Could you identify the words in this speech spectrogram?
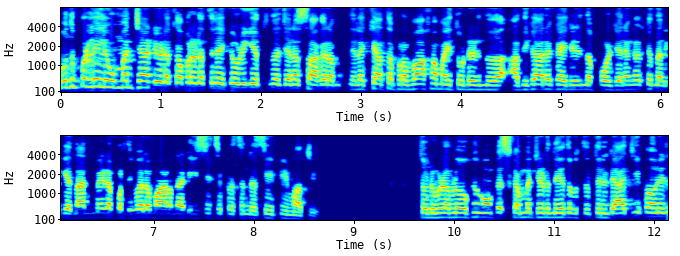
പുതുപ്പള്ളിയിലെ ഉമ്മൻചാണ്ടിയുടെ കബറിടത്തിലേക്ക് ഒഴുകിയെത്തുന്ന ജനസാഗരം നിലയ്ക്കാത്ത പ്രവാഹമായി തുടരുന്നത് അധികാരം കയ്യിലിരുന്നപ്പോൾ ജനങ്ങൾക്ക് നൽകിയ നന്മയുടെ പ്രതിഫലമാണെന്ന് D C C president C P Mathew. Thodupuzha block Congress കമ്മിറ്റിയുടെ നേതൃത്വത്തിൽ രാജീവ് ഭവനിൽ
